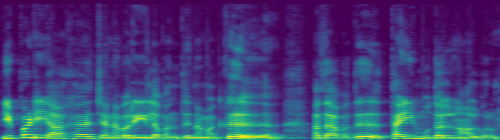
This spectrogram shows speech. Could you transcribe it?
இப்படியாக ஜனவரியில் வந்து நமக்கு அதாவது தை முதல் நாள் வரும்.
